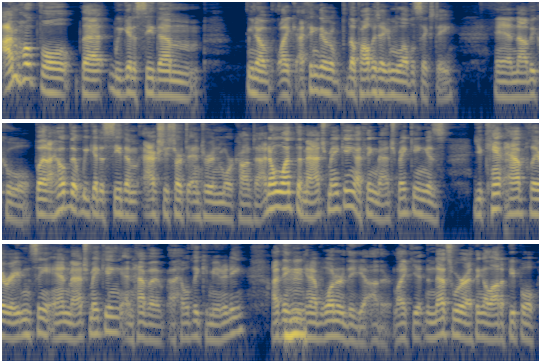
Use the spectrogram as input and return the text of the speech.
I'm hopeful that we get to see them. You know, like I think they'll they'll probably take them to level sixty, and that'll be cool. But I hope that we get to see them actually start to enter in more content. I don't want the matchmaking. I think matchmaking is you can't have player agency and matchmaking and have a, a healthy community. I think you Mhm. can have one or the other. Like, and that's where I think a lot of people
